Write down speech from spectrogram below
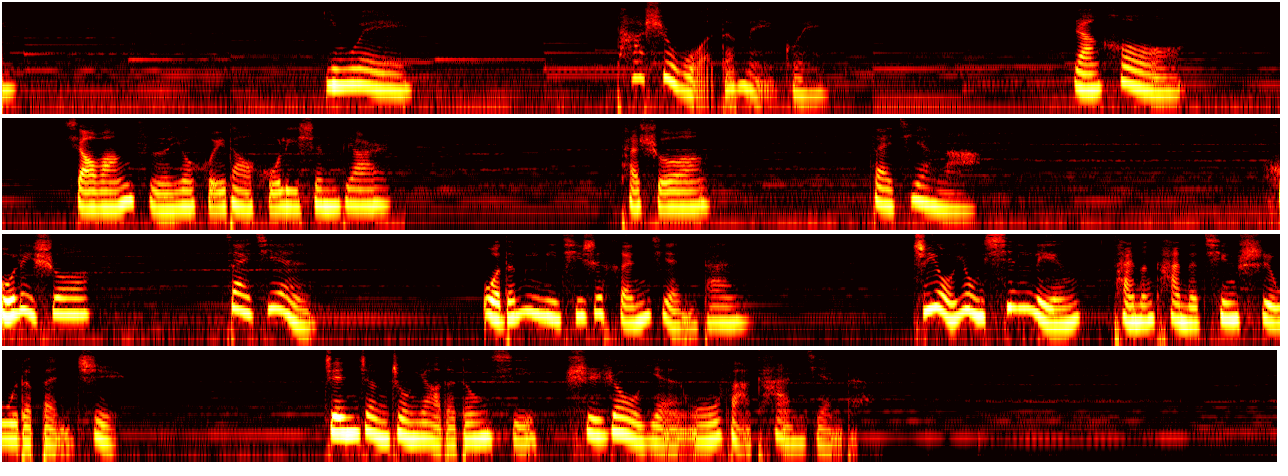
因为它是我的玫瑰。然后，小王子又回到狐狸身边儿。他说：“再见啦。”狐狸说：“再见。”我的秘密其实很简单，只有用心灵才能看得清事物的本质。真正重要的东西是肉眼无法看见的。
